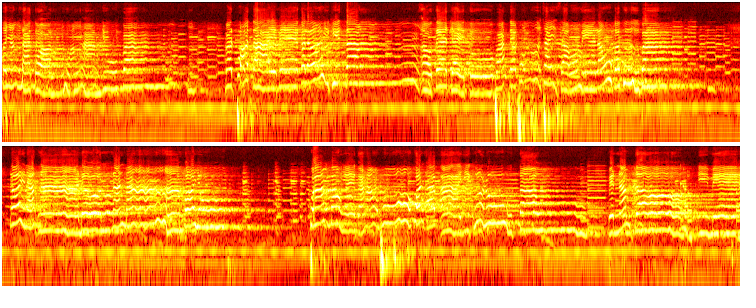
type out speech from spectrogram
ก็ยังด่าตอนห่วงหามอยู่ฟังบัดพอตายแม่ก็เลยคิดตัง เอาแต่ใจตูพัดแต่ผมใช้เสาแม่เราก็คือบา เดินนั้นมาบ่อยู่ความเบาใหญ่ก็เฮาผู้คนอับอายคือลูกเต่าเป็นน้ำเจ้าอีเม่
